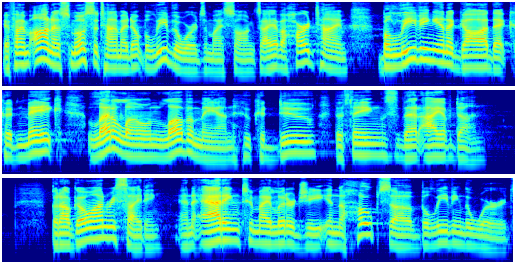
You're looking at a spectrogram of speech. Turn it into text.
If I'm honest, most of the time I don't believe the words of my songs. I have a hard time believing in a God that could make, let alone love a man who could do the things that I have done. But I'll go on reciting and adding to my liturgy in the hopes of believing the words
